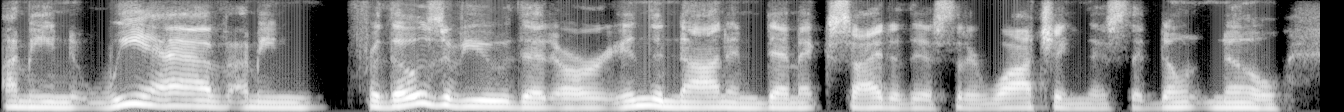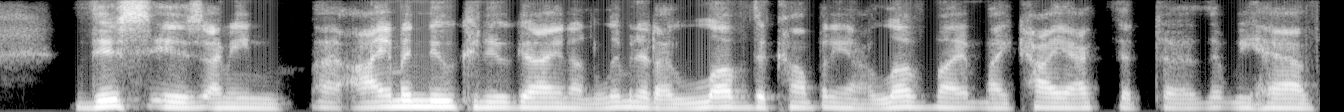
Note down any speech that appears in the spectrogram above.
I mean, we have, I mean, for those of you that are in the non endemic side of this, that are watching this, that don't know, this is, I mean, I am a NuCanoe guy and unlimited. I love the company. I love my, my kayak that, uh, that we have,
